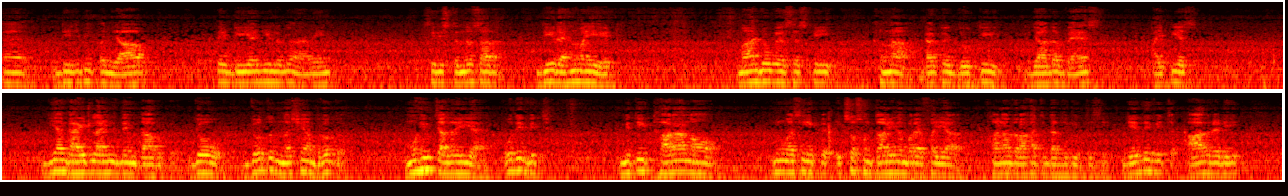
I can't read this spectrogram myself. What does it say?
DGP Punjab ਤੇ DIG Ludhiana range Shri Satinder sir ਦੀ ਰਹਿਨਮਾਈ ਹੇਠ ਮਾਨਯੋਗ SSP Khanna, doctor Jyoti Yadav Bains IPS ਦੀਆਂ ਗਾਈਡਲਾਈਨਸ ਦੇ ਮੁਤਾਬਕ ਜੋ ਯੁੱਧ ਨਸ਼ਿਆਂ ਵਿਰੁੱਧ ਮੁਹਿੰਮ ਚੱਲ ਰਹੀ ਹੈ, ਉਹਦੇ ਵਿੱਚ ਮਿਤੀ 18/9 ਨੂੰ ਅਸੀਂ ਇੱਕ 147 ਨੰਬਰ ਐਫ ਆਈ ਆਰ ਥਾਣਾ ਦਰਾਹਾ ਚ ਦਰਜ ਕੀਤੀ ਸੀ, ਜਿਹਦੇ ਵਿੱਚ ਆਲਰੇਡੀ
